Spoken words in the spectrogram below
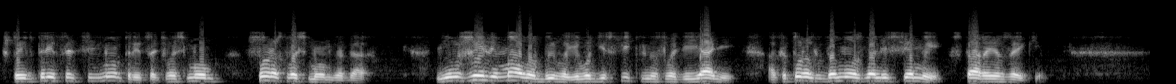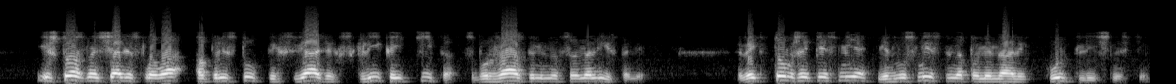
что и в 37-м, 38-м, 48-м годах. Неужели мало было его действительно злодеяний, о которых давно знали все мы, старые зэки? И что означали слова о преступных связях с кликой Кита, с буржуазными националистами? Ведь в том же письме недвусмысленно поминали культ личности.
